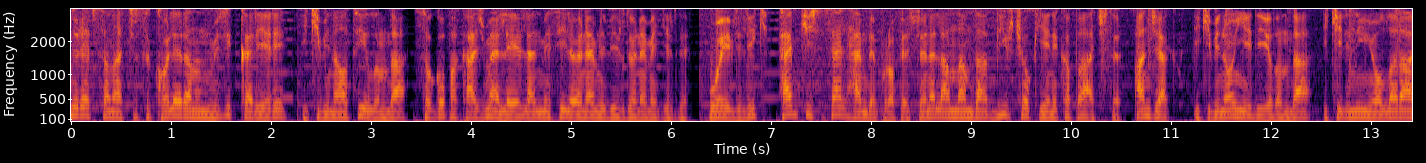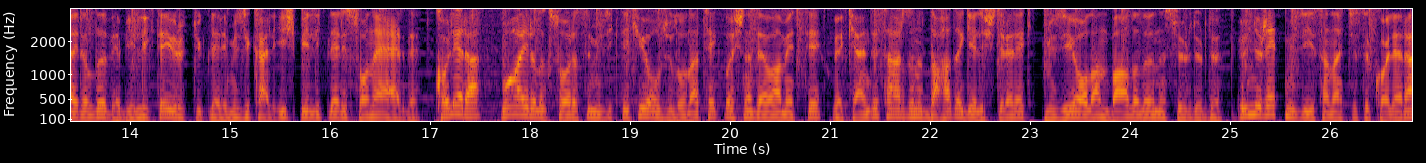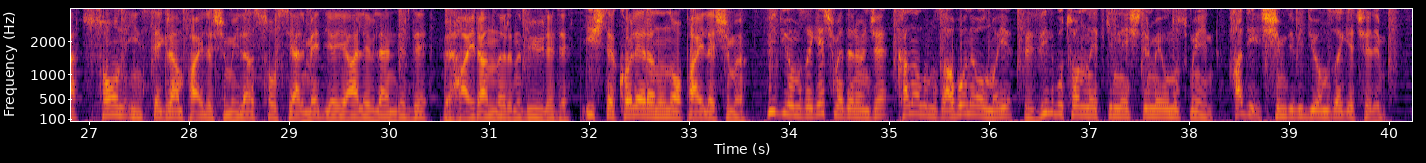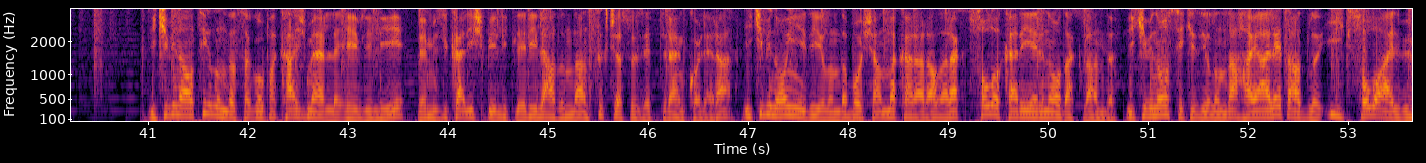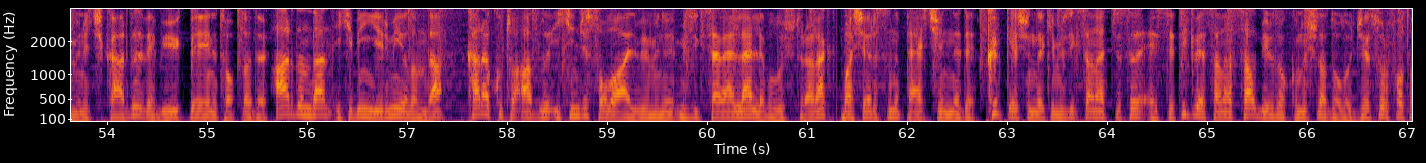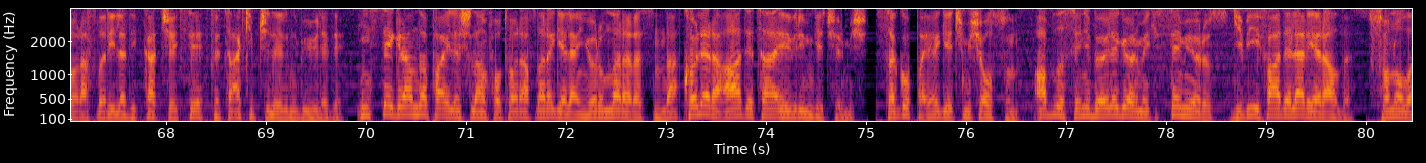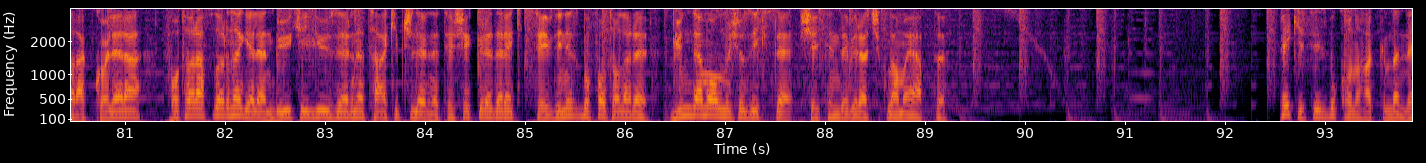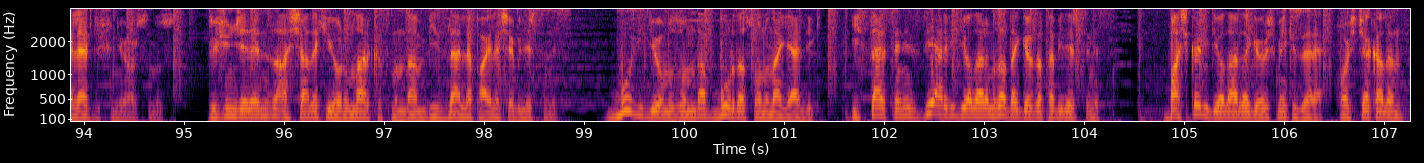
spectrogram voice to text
Ünlü rap sanatçısı Kolera'nın müzik kariyeri 2006 yılında Sagopa Kajmer'le evlenmesiyle önemli bir döneme girdi. Bu evlilik hem kişisel hem de profesyonel anlamda birçok yeni kapı açtı. Ancak 2017 yılında ikilinin yolları ayrıldı ve birlikte yürüttükleri müzikal işbirlikleri sona erdi. Kolera bu ayrılık sonrası müzikteki yolculuğuna tek başına devam etti ve kendi tarzını daha da geliştirerek müziğe olan bağlılığını sürdürdü. Ünlü rap müziği sanatçısı Kolera son Instagram paylaşımıyla sosyal medyayı alevlendirdi ve hayranlarını büyüledi. İşte Kolera'nın o paylaşımı. Videomuza geçmeden önce kanalımıza abone olmayı ve zil butonunu etkinleştirmeyi unutmayın. Hadi şimdi videomuza geçelim. 2006 yılında Sagopa Kajmer'le evliliği ve müzikal işbirlikleriyle adından sıkça söz ettiren Kolera, 2017 yılında boşanma kararı alarak solo kariyerine odaklandı. 2018 yılında Hayalet adlı ilk solo albümünü çıkardı ve büyük beğeni topladı. Ardından 2020 yılında Kara Kutu adlı ikinci solo albümünü müzikseverlerle buluşturarak başarısını perçinledi. 40 yaşındaki müzik sanatçısı estetik ve sanatsal bir dokunuşla dolu cesur fotoğraflarıyla dikkat çekti ve takipçilerini büyüledi. Instagram'da paylaşılan fotoğraflara gelen yorumlar arasında kolera adeta evrim geçirmiş. Sagopa'ya geçmiş olsun. Abla seni böyle görmek istemiyoruz gibi ifadeler yer aldı. Son olarak kolera Fotoğraflarına gelen büyük ilgi üzerine takipçilerine teşekkür ederek sevdiniz bu fotoları, gündem olmuşuz X'te şeklinde bir açıklama yaptı. Peki siz bu konu hakkında neler düşünüyorsunuz? Düşüncelerinizi aşağıdaki yorumlar kısmından bizlerle paylaşabilirsiniz. Bu videomuzun da burada sonuna geldik. İsterseniz diğer videolarımıza da göz atabilirsiniz. Başka videolarda görüşmek üzere. Hoşçakalın.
